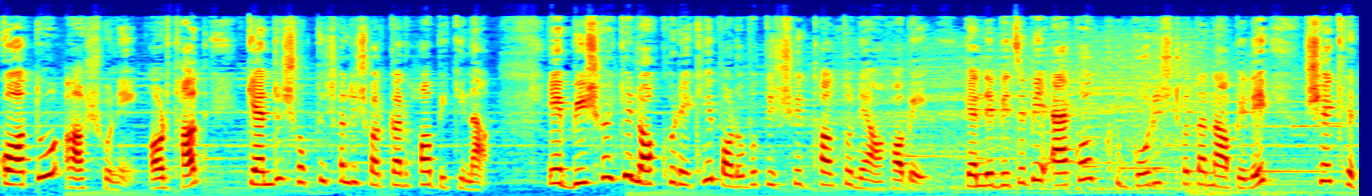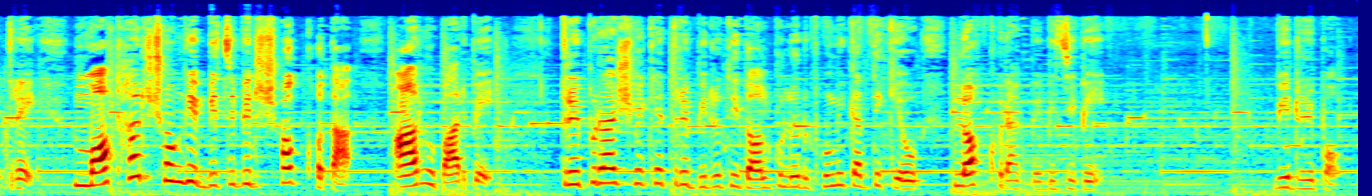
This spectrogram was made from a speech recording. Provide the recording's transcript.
কত আসনে, অর্থাৎ কেন্দ্রে শক্তিশালী সরকার হবে কিনা? এ বিষয়কে লক্ষ্য রেখে পরবর্তী সিদ্ধান্ত নেওয়া হবে। কেন্দ্রে বিজেপি একক গরিষ্ঠতা না পেলে সেক্ষেত্রে মথার সঙ্গে বিজেপির সক্ষতা আরও বাড়বে। ত্রিপুরায় সেক্ষেত্রে বিরোধী দলগুলোর ভূমিকার দিকেও লক্ষ্য রাখবে বিজেপি। বিড রিপোর্ট,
